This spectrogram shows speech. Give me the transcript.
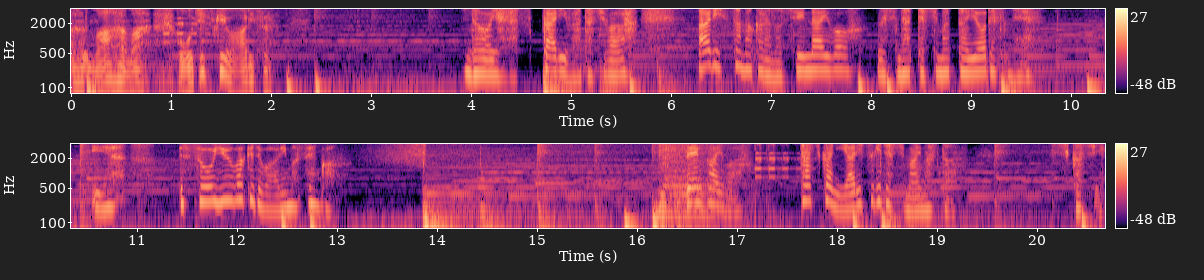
まあまあ落ち着けよアリス。どうやらすっかり私はアリス様からの信頼を失ってしまったようですね。いえそういうわけではありませんが。前回は確かにやりすぎてしまいました。しかし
